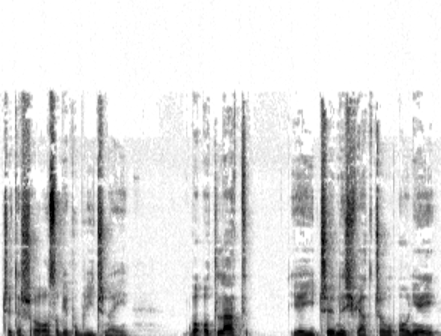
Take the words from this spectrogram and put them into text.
czy też o osobie publicznej, bo od lat jej czyny świadczą o niej,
